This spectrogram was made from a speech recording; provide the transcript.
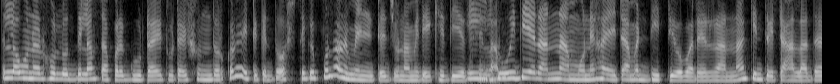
তো লবণ আর হলুদ দিলাম, তারপরে ঘুটাই টুটাই সুন্দর করে এটাকে দশ থেকে পনেরো মিনিটের জন্য আমি রেখে দিয়েছিলাম। দই দিয়ে রান্না মনে হয় এটা আমার দ্বিতীয়বারের রান্না, কিন্তু এটা আলাদা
